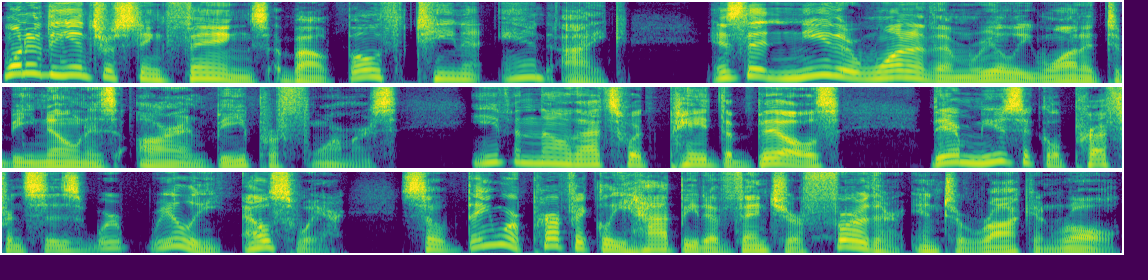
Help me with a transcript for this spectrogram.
One of the interesting things about both Tina and Ike is that neither one of them really wanted to be known as R&B performers. Even though that's what paid the bills, their musical preferences were really elsewhere. So they were perfectly happy to venture further into rock and roll.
